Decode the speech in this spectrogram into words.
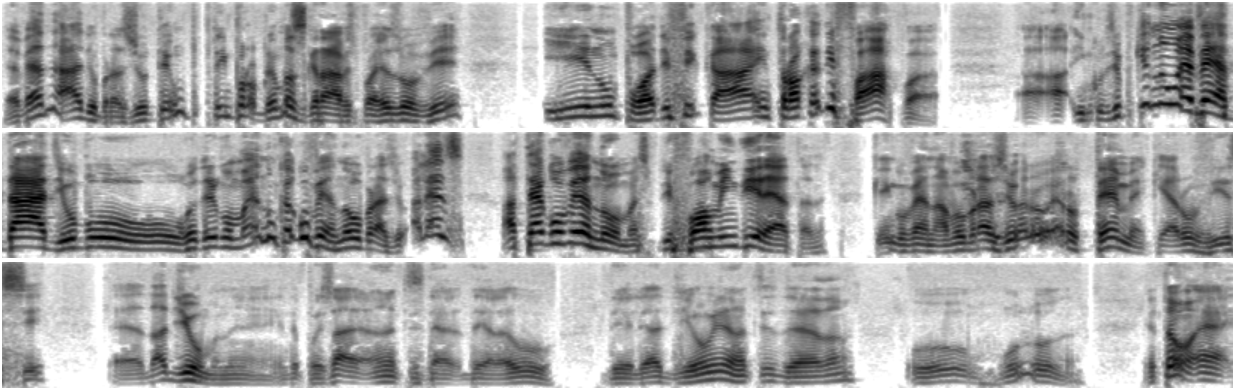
é verdade. O Brasil tem, um, tem problemas graves para resolver e não pode ficar em troca de farpa. Ah, inclusive porque não é verdade. O, o, Rodrigo Maia nunca governou o Brasil. Aliás, até governou, mas de forma indireta. Né? Quem governava o Brasil era, era, o Temer, que era o vice é, da Dilma. Né? E depois, antes dela, o, dele a Dilma e antes dela o, o Lula. Então, é,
